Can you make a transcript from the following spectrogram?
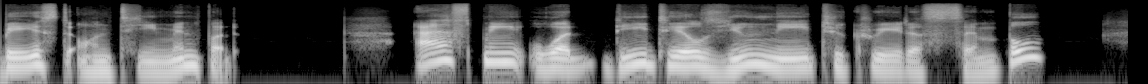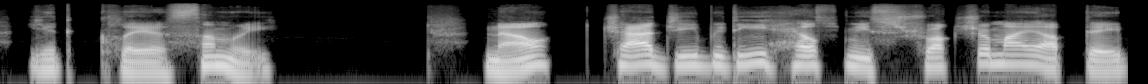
based on team input. Ask me what details you need to create a simple yet clear summary. Now, ChatGPT helps me structure my update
